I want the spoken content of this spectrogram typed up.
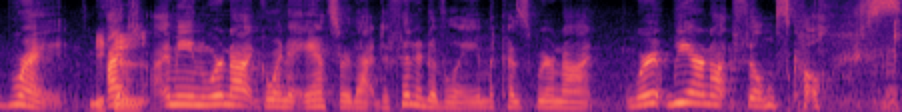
Right. Because- I, I mean, we're not going to answer that definitively because we're not we're we are not film scholars.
